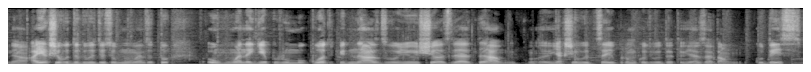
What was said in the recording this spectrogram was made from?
Да. А якщо ви додивитесь цього моменту, то у мене є промокод під назвою що задам. Якщо ви цей промокод видаєте, я задам кудись,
